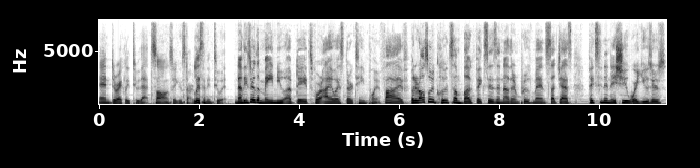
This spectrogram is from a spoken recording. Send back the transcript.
and directly to that song so you can start listening to it. Now, these are the main new updates for iOS 13.5, but it also includes some bug fixes and other improvements, such as fixing an issue where users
